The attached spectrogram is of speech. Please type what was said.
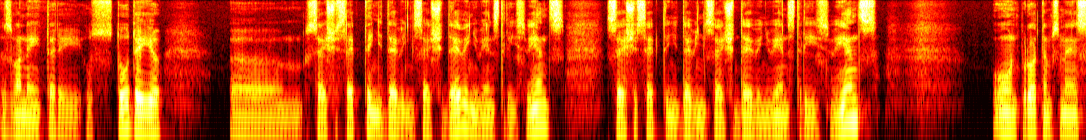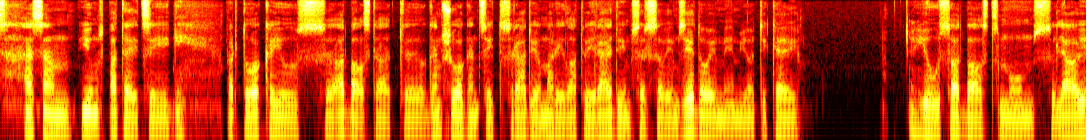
zvanīt arī uz studiju um, 67 969 131 679, 69, 131. Un, protams, mēs esam jums pateicīgi par to, ka jūs atbalstāt eh, gan šo, gan citus rādījumu arī Latviju raidījumus ar saviem ziedojumiem, jo tikai jūsu atbalsts mums ļauj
